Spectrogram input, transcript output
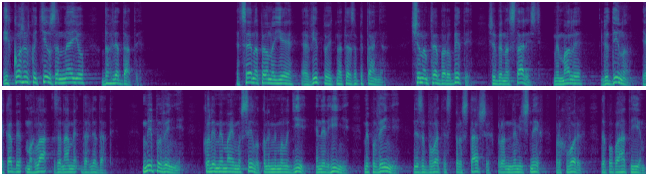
І кожен хотів за нею доглядати. Це, напевно, є відповідь на те запитання, що нам треба робити, щоб на старість ми мали людину, яка би могла за нами доглядати. Ми повинні, коли ми маємо силу, коли ми молоді, енергійні, ми повинні не забувати про старших, про немічних, про хворих, допомагати їм.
